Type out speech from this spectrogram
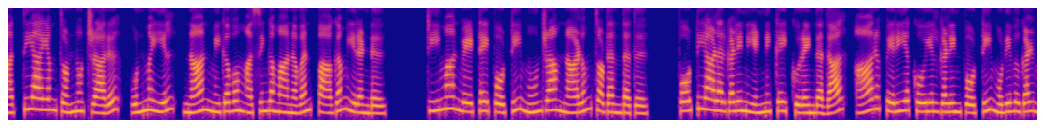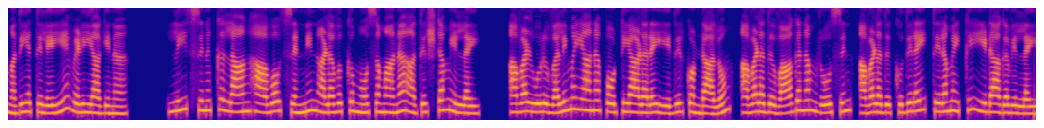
அத்தியாயம் தொன்னூற்றாறு உண்மையில் நான் மிகவும் அசிங்கமானவன். பாகம் இரண்டு. டீமான் வேட்டை போட்டி மூன்றாம் நாளும் தொடர்ந்தது. போட்டியாளர்களின் எண்ணிக்கை குறைந்ததால் ஆறு பெரிய கோயில்களின் போட்டி முடிவுகள் மதியத்திலேயே வெளியாகின. லீ சினுக்கு லாங் ஹாவோ சென்னின் அளவுக்கு மோசமான அதிர்ஷ்டம் இல்லை. அவள் ஒரு வலிமையான போட்டியாளரை எதிர்கொண்டாலும் அவளது வாகனம் ரோசின் அவளது குதிரை திறமைக்கு ஈடாகவில்லை.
